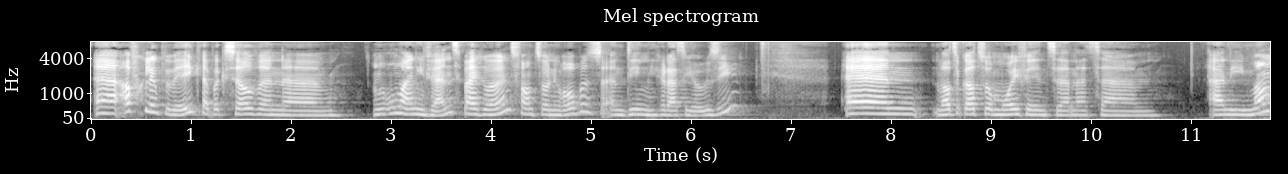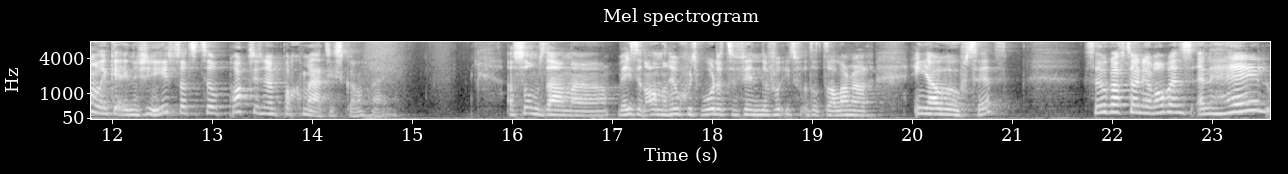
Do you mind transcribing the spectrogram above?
Uh, afgelopen week heb ik zelf een, uh, een online event bijgewoond van Tony Robbins en Dean Graziosi. En wat ik altijd zo mooi vind aan, het, uh, aan die mannelijke energie is dat het heel praktisch en pragmatisch kan zijn. En soms dan uh, weet een ander heel goed woorden te vinden voor iets wat al langer in jouw hoofd zit. Zo gaf Tony Robbins een heel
